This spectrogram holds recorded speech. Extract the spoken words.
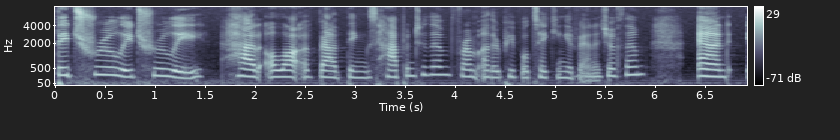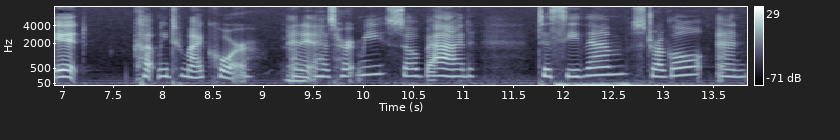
they truly, truly had a lot of bad things happen to them from other people taking advantage of them. And it cut me to my core. And it has hurt me so bad to see them struggle and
